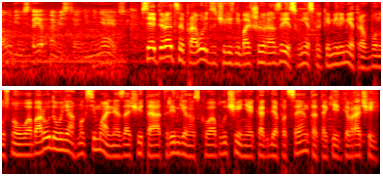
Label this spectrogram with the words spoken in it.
технологии не стоят на месте, они меняются. Вся операция проводится через небольшой разрез в несколько миллиметров бонус нового оборудования, максимальная защита от рентгеновского облучения как для пациента, так и для врачей.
